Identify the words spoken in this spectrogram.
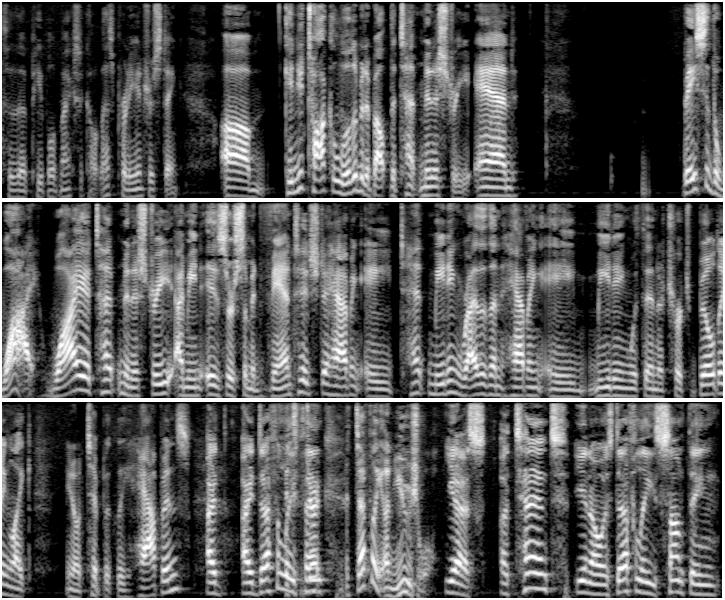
to the people of Mexico. That's pretty interesting. Um, can you talk a little bit about the tent ministry and basically the why? Why a tent ministry? I mean, is there some advantage to having a tent meeting rather than having a meeting within a church building like you know typically happens? I, I definitely it's think it's definitely unusual. Yes, a tent you know is definitely something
